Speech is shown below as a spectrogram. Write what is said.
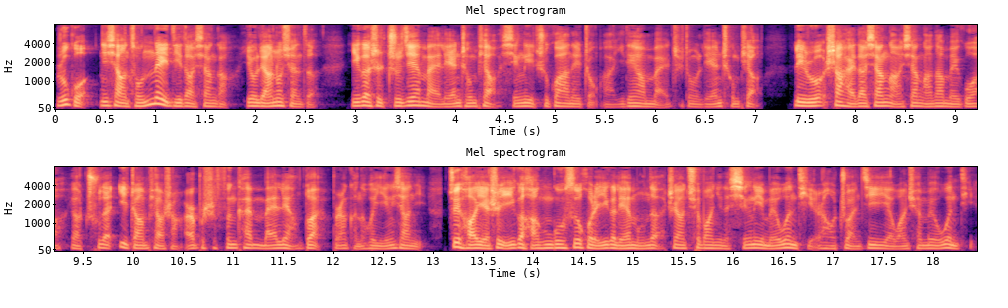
如果你想从内地到香港，有两种选择，一个是直接买连程票，行李直挂那种啊，一定要买这种连程票。例如上海到香港，香港到美国要出在一张票上，而不是分开买两段，不然可能会影响你。最好也是一个航空公司或者一个联盟的，这样确保你的行李没问题，然后转机也完全没有问题。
